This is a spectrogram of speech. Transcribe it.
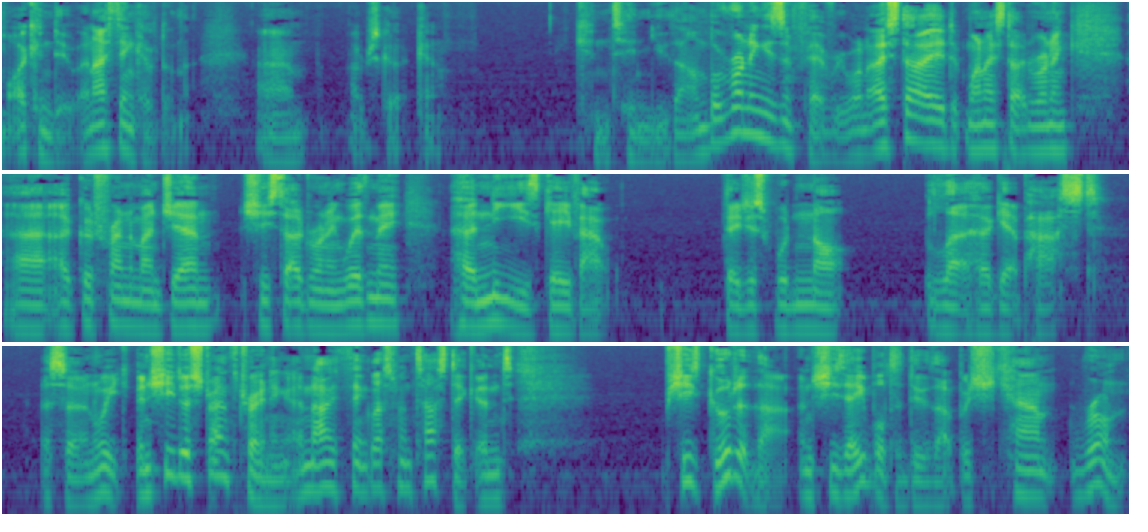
what I can do. And I think I've done that. Um, I've just got to kind of continue that. But running isn't for everyone. I started when I started running. Uh, a good friend of mine, Jen, she started running with me. Her knees gave out. They just would not let her get past a certain week, and she does strength training, and I think that's fantastic. And she's good at that, and she's able to do that, but she can't run,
